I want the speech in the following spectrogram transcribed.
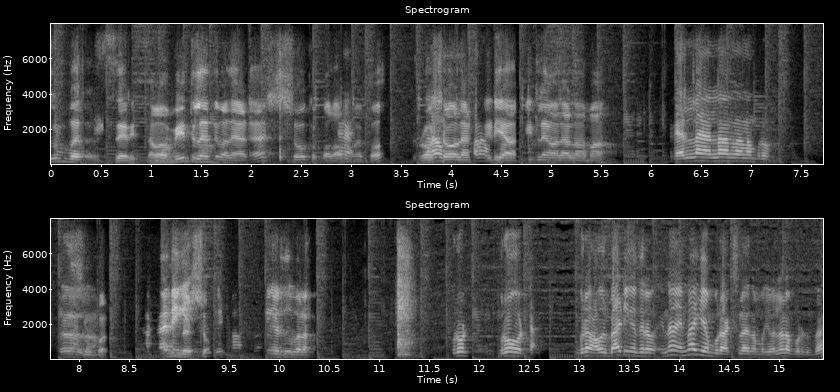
சூப்பர் சரி நம்ம வீட்டுல இருந்து விளையாட ஷோக்கு போலாம் இப்போ. ரோ ஷோ விளையாட ரெடியா வீட்டுல விளையாடலாமா? எல்லாம் எல்லாம் bro. Super bro bro bro அவர் பேட்டிங் என்ன என்ன கேம் ப்ரோ ஆக்சுவலா நமக்கு விளையாட போறது இப்ப?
